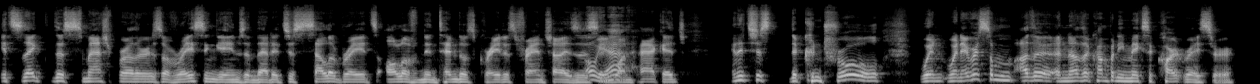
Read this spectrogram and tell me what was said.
it's like the Smash Brothers of racing games, in that it just celebrates all of Nintendo's greatest franchises Oh, in one package. And it's just the control when whenever some other another company makes a kart racer,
